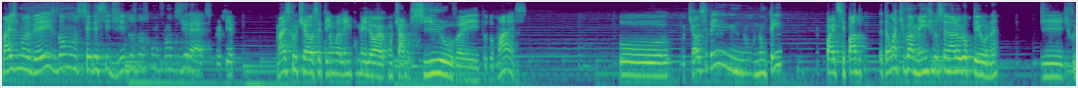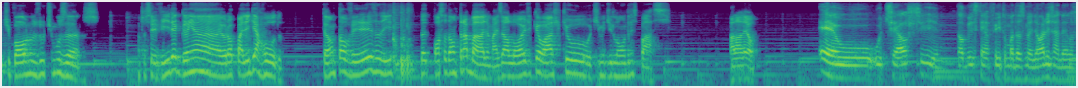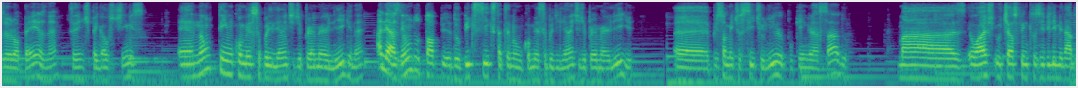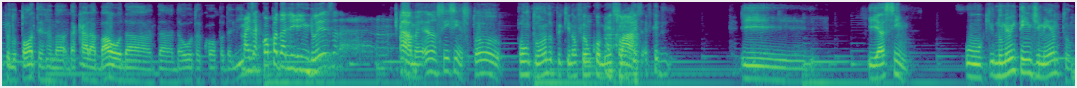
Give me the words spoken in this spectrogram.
Mais uma vez, vão ser decididos nos confrontos diretos, porque mais que o Chelsea tenha um elenco melhor com o Thiago Silva e tudo mais, o, o Chelsea vem, não, não, tem participado tão ativamente do cenário europeu, né? De, de futebol nos últimos anos. O Sevilla ganha a Europa League a rodo. Então talvez aí possa dar um trabalho, mas a lógica eu acho que o time de Londres passe. Fala, Léo. É, o, o Chelsea talvez tenha feito uma das melhores janelas europeias, né? Se a gente pegar os times, é, não tem um começo brilhante de Premier League, né? Aliás, nenhum do top do Big Six tá tendo um começo brilhante de Premier League, é, principalmente o City e o Liverpool, que é engraçado. Mas eu acho o Chelsea foi inclusive eliminado pelo Tottenham da, da Carabao da, da, da outra Copa da Liga. Mas a Copa da Liga inglesa. Ah, mas não, sim, sim, estou pontuando porque não foi um começo. Ah, claro. E, e assim, o, no meu entendimento,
